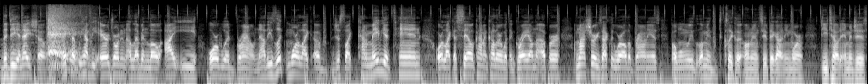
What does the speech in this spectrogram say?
the DNA show. Next up, we have the Air Jordan 11 Low IE Orewood Brown. Now these look more like a, just like kind of maybe a tan or like a sail kind of color with a gray on the upper. I'm not sure exactly where all the brown is, but when we, let me click on it and see if they got any more detailed images.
